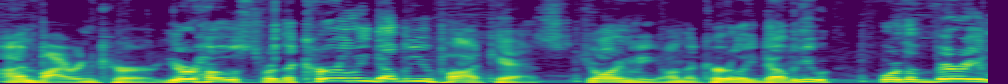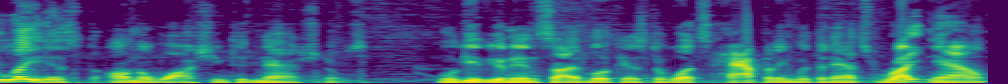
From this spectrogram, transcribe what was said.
I'm Byron Kerr, your host for the Curly W podcast. Join me on the Curly W for the very latest on the Washington Nationals. We'll give you an inside look as to what's happening with the Nats right now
